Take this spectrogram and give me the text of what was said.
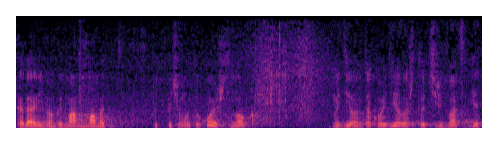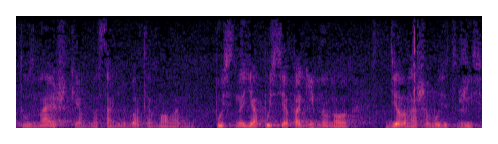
когда ребенок говорит, мама, мама, почему ты уходишь, сынок? Мы делаем такое дело, что через 20 лет ты узнаешь, кем на самом деле была твоя мама. Пусть, ну, я, пусть я погибну, но дело наше будет жить.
